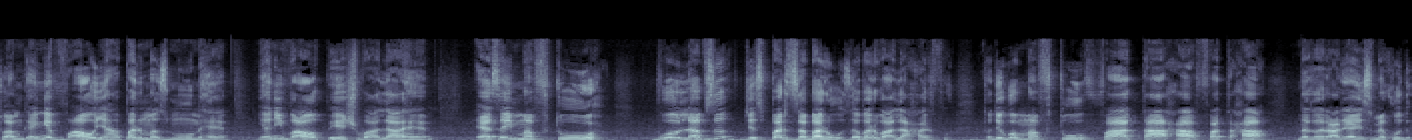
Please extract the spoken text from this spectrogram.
तो हम कहेंगे, वाव, यहाँ पर मजमूम है। यानी वाव पेश वाला है। ऐसे ही मफतूह, वो लफ्ज़ जिस पर ज़बर हो, ज़बर वाला हर्फ। तो देखो मफतू फ़ाता फ़तहा नज़र आ रहा है इसमें खुद।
